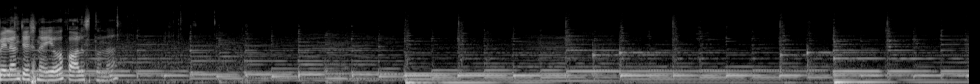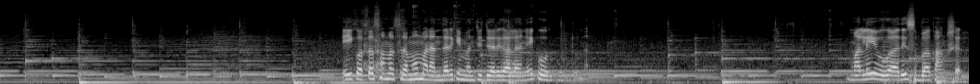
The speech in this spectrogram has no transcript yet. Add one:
బెల్లం చేసినాయో కాలుస్తున్నా ఈ కొత్త సంవత్సరము మనందరికీ మంచి జరగాలని కోరుకుంటున్నా. మళ్ళీ ఉగాది శుభాకాంక్షలు.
